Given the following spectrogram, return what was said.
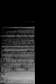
you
